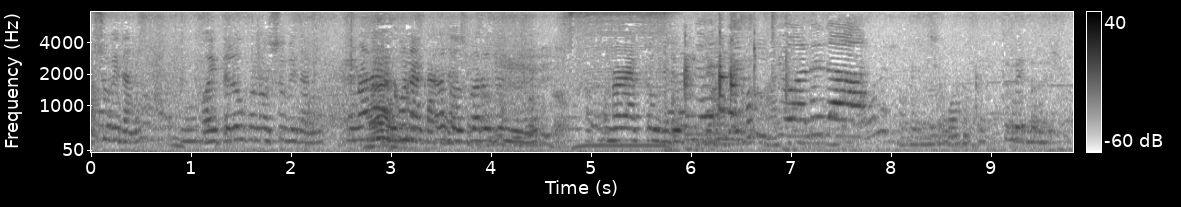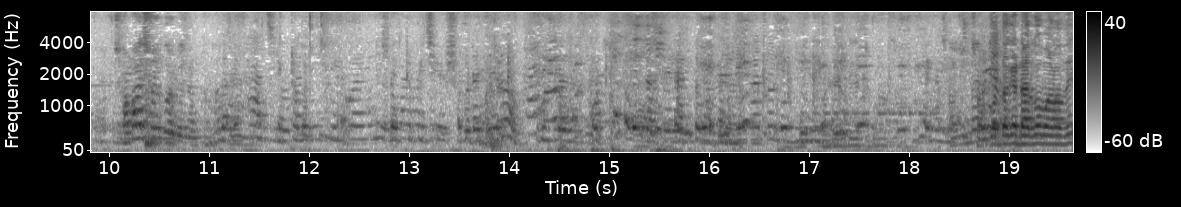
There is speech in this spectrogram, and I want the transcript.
অসুবিধা নেই। ভয় পেলেও কোনো অসুবিধা নেই। ওনারা এখন একটা দশ বারো জন মিলে। ওনারা একটা অভিযোগ সবাই সই করবে শঙ্করটাকে ডাকো বানাদে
